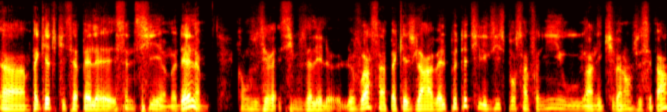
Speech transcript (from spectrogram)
un, package qui s'appelle Sensi Model si vous allez le, voir, c'est un package Laravel. Peut-être il existe pour Symfony ou un équivalent, je ne sais pas.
